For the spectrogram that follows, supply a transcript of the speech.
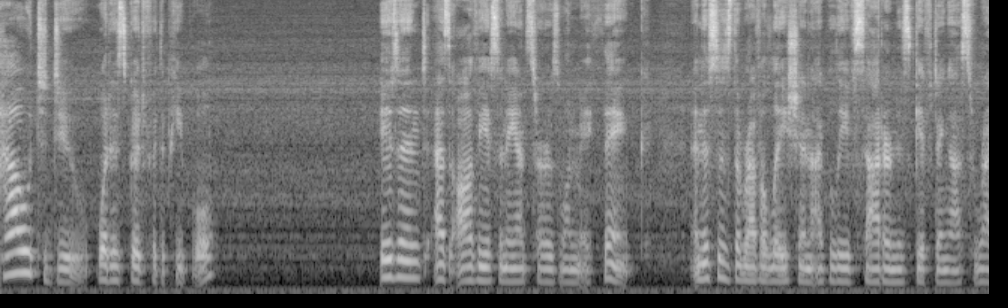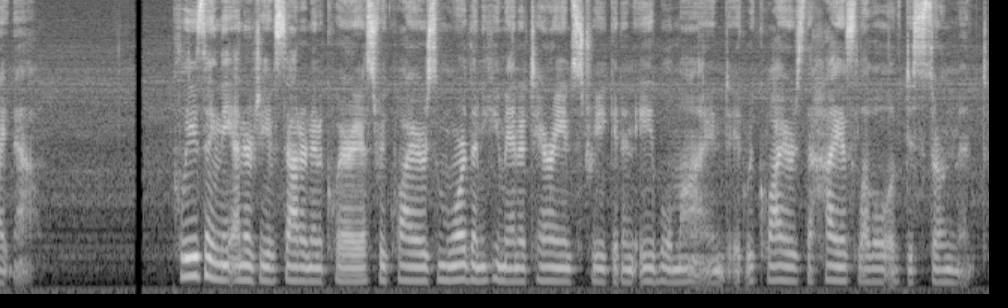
how to do what is good for the people isn't as obvious an answer as one may think. And this is the revelation I believe Saturn is gifting us right now. Pleasing the energy of Saturn in Aquarius requires more than a humanitarian streak and an able mind. It requires the highest level of discernment.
